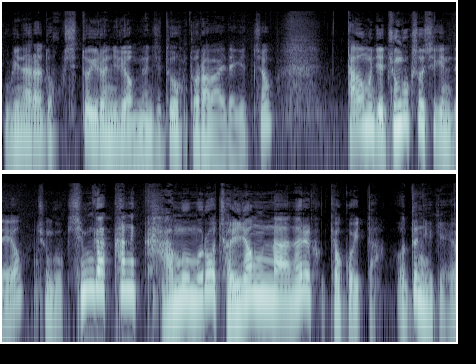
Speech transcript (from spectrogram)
우리나라도 혹시 또 이런 일이 없는지도 돌아봐야 되겠죠. 다음은 이제 중국 소식인데요. 중국 심각한 가뭄으로 전력난을 겪고 있다. 어떤 얘기예요?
